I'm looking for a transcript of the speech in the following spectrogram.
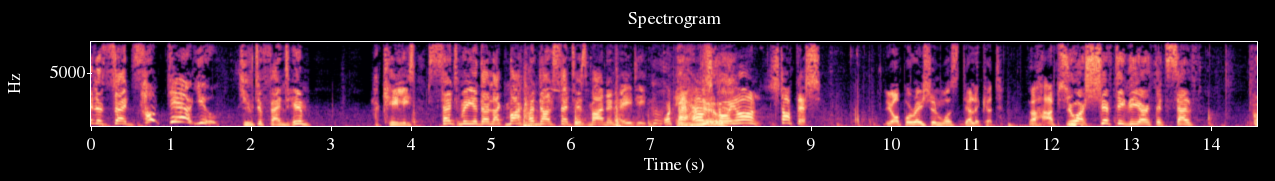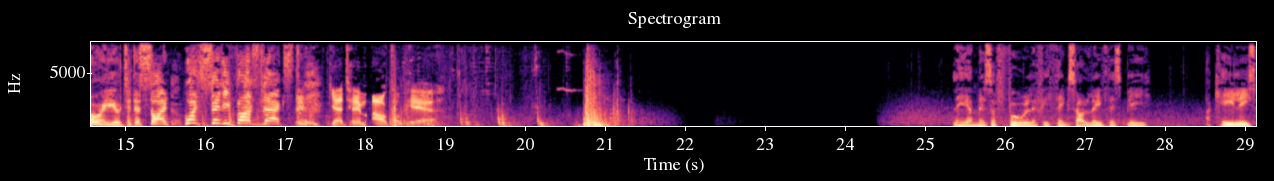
innocents! How dare you! You defend him? Achilles sent me in there like Mackandal sent his man in Haiti. What the hell's knew. going on? Stop this! The operation was delicate. Perhaps You are shifting the earth itself. Who are you to decide what city falls next? Get him out of here. Liam is a fool if he thinks I'll leave this be. Achilles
